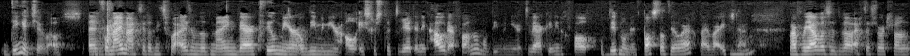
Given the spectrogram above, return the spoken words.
dingetje was. En voor mij maakte dat niet zoveel uit, omdat mijn werk veel meer op die manier al is gestructureerd. En ik hou daarvan om op die manier te werken. In ieder geval, op dit moment past dat heel erg bij waar ik sta. Mhm. Maar voor jou was het wel echt een soort van.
